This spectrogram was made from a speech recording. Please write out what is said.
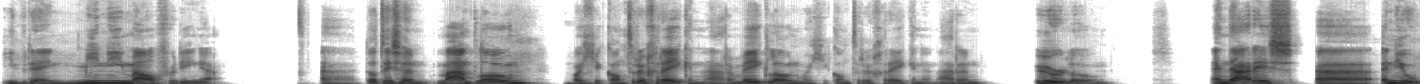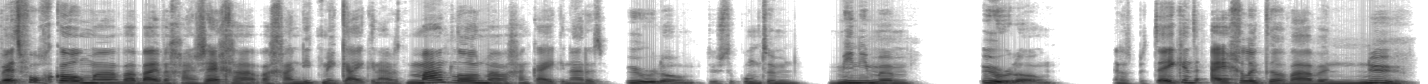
iedereen minimaal verdienen. Eh, dat is een maandloon, wat je kan terugrekenen naar een weekloon, wat je kan terugrekenen naar een uurloon. En daar is eh, een nieuwe wet voor gekomen, waarbij we gaan zeggen, we gaan niet meer kijken naar het maandloon, maar we gaan kijken naar het uurloon. Dus er komt een minimum uurloon. En dat betekent eigenlijk dat waar we nu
